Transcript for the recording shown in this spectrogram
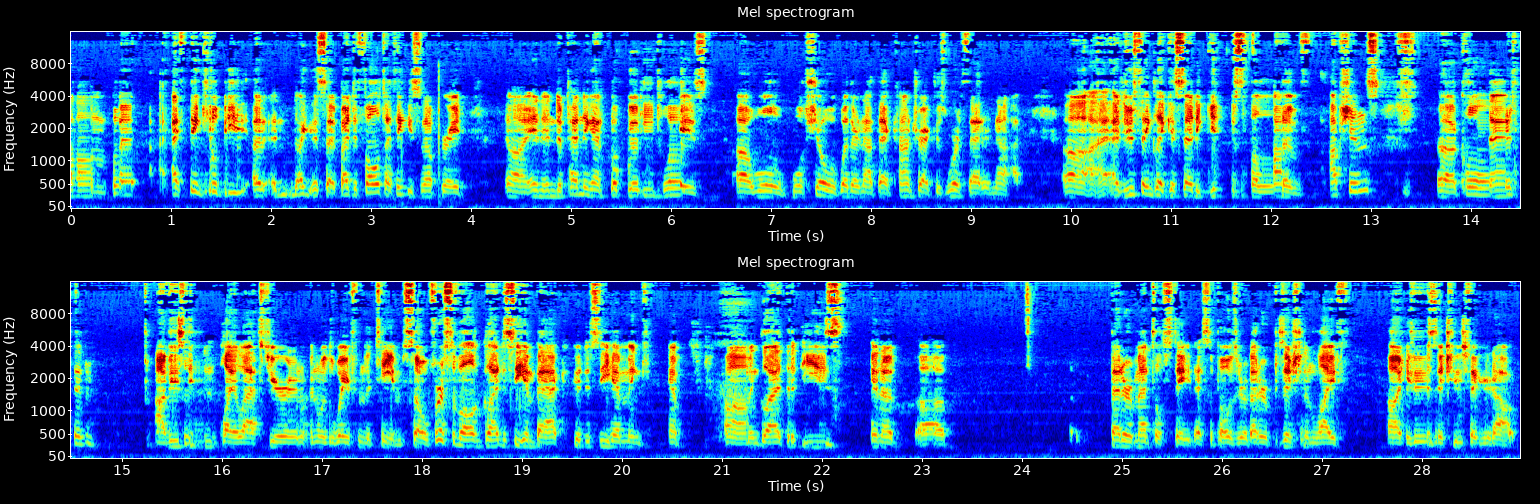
Um, but I think he'll be, uh, like I said, by default, I think he's an upgrade. Uh, and, and depending on how good he plays, uh, will will show whether or not that contract is worth that or not. Uh, I, I do think, like I said, it gives a lot of options. Uh, Cole Madison obviously didn't play last year and, and, was away from the team. So first of all, glad to see him back. Good to see him in camp, um, and glad that he's in a uh, better mental state, I suppose, or a better position in life uh, his issues figured out.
